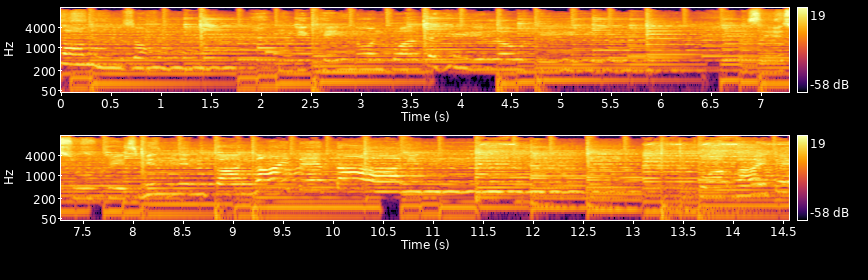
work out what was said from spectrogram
hon sam zong di non kwal ka hi lo di Jesu Christ min nin ta ngai te ta nin tua pai te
